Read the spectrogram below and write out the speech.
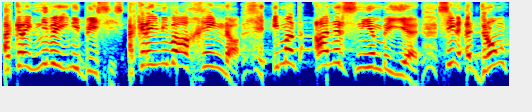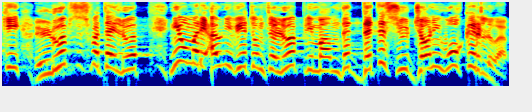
Ek kry nuwe inhibisies. Ek kry 'n nuwe agenda. Iemand anders neem beheer beheer. sien 'n dronkie loop soos wat hy loop, nie omdat die ou nie weet om te loop nie, maar dit dit is hoe Johnny Walker loop.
